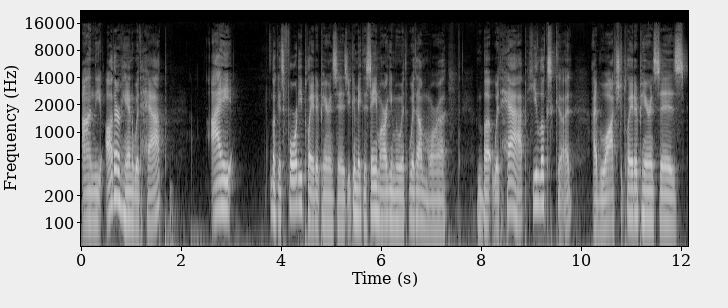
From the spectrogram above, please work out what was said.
On the other hand, with Happ, I look, it's 40 plate appearances. You can make the same argument with, with Almora, but with Happ, he looks good. I've watched plate appearances.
